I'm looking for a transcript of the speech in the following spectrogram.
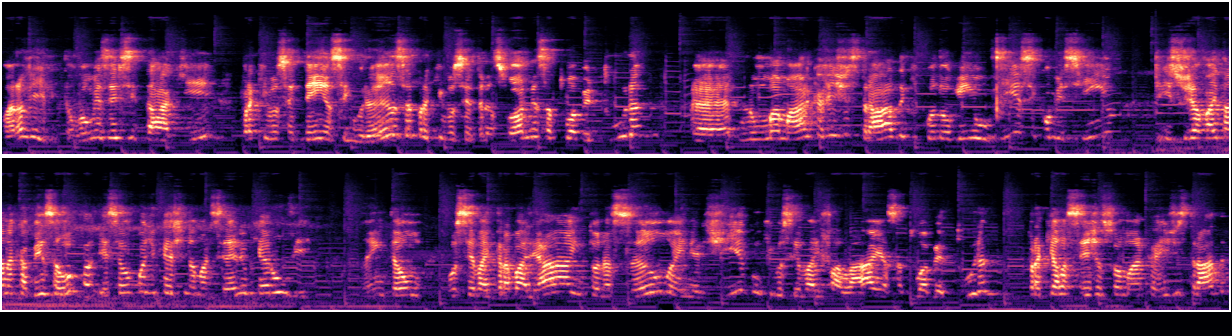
Maravilha. Então vamos exercitar aqui para que você tenha segurança, para que você transforme essa tua abertura é, numa marca registrada que quando alguém ouvir esse comecinho, isso já vai estar tá na cabeça, opa, esse é o podcast da Marcela, eu quero ouvir. Né? Então você vai trabalhar a entonação, a energia com que você vai falar, essa tua abertura, para que ela seja sua marca registrada.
